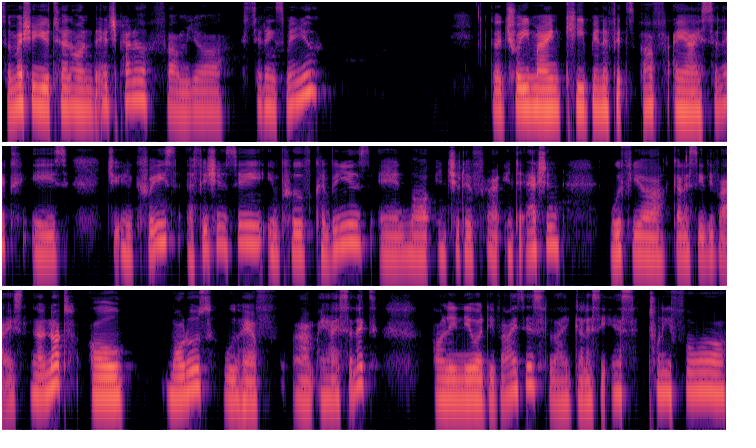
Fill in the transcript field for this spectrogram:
So make sure you turn on the Edge panel from your settings menu. The three main key benefits of AI Select is to increase efficiency, improve convenience, and more intuitive uh, interaction with your Galaxy device. Now, not all models will have um, AI Select. Only newer devices like Galaxy S24,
